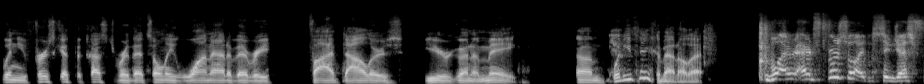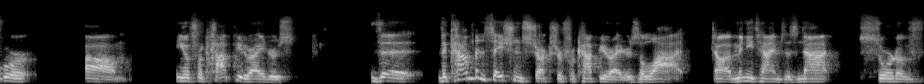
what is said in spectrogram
when you first get the customer, that's only one out of every $5 you're going to make. Um, what do you think about all that? Well, I, I, first of all, I'd suggest for um, you know for copywriters the the compensation structure for copywriters a lot uh, many times is not sort of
